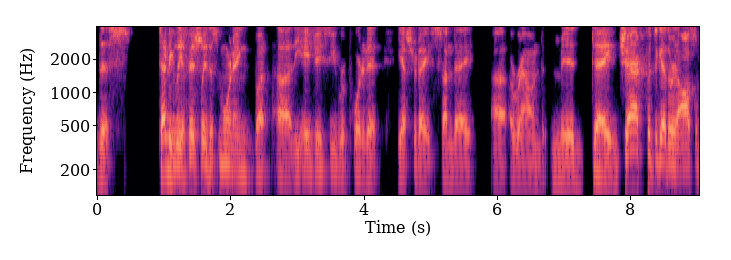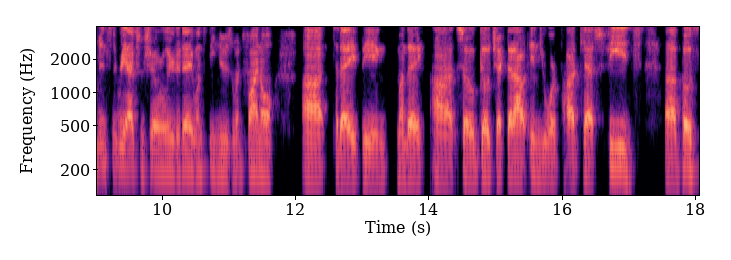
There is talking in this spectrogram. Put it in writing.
This technically officially this morning, but uh, the AJC reported it yesterday, Sunday, uh, around midday. Jack put together an awesome instant reaction show earlier today once the news went final. Uh, today being Monday. Uh, so go check that out in your podcast feeds. Uh, both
